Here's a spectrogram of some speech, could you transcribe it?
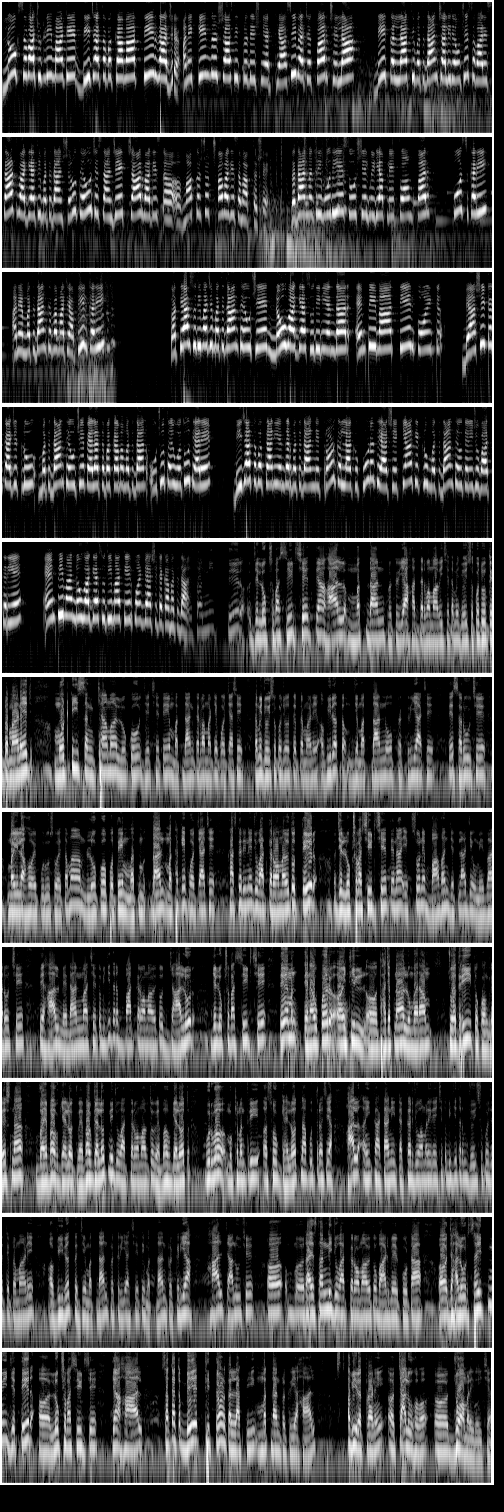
લોકસભા ચૂંટણી માટે બીજા તબક્કામાં તેર રાજ્ય અને કેન્દ્ર શાસિત પ્રદેશની અઠ્યાસી બેઠક પર છેલ્લા બે કલાકથી મતદાન ચાલી રહ્યું છે. સવારે સાત વાગ્યાથી મતદાન શરૂ થયું, જે સાંજે ચાર વાગે માફ કરશો, છ વાગે સમાપ્ત થશે. પ્રધાનમંત્રી મોદીએ સોશિયલ મીડિયા પ્લેટફોર્મ પર પોસ્ટ કરી અને મતદાન કરવા માટે અપીલ કરી. તો અત્યાર સુધીમાં જે મતદાન થયું છે, નવ વાગ્યા સુધીની અંદર એમપીમાં તેર પોઈન્ટ બ્યાસી ટકા જેટલું મતદાન થયું છે. પહેલા તબક્કામાં મતદાન ઓછું થયું હતું, ત્યારે બીજા તબક્કાની અંદર મતદાનને ત્રણ કલાક પૂર્ણ થયા છે. ક્યાં કેટલું મતદાન થયું તેની જો વાત કરીએ, એમપીમાં નવ વાગ્યા સુધીમાં તેર પોઈન્ટ બ્યાસી ટકા મતદાન. તેર જે લોકસભા સીટ છે, ત્યાં હાલ મતદાન પ્રક્રિયા હાથ ધરવામાં આવી છે. તમે જોઈ શકો છો તે પ્રમાણે જ મોટી સંખ્યામાં લોકો જે છે તે મતદાન કરવા માટે પહોંચ્યા છે. તમે જોઈ શકો છો તે પ્રમાણે અવિરત જે મતદાનનો પ્રક્રિયા છે, તે શરૂ છે. મહિલા હોય, પુરુષ હોય, તમામ લોકો પોતે મત, મતદાન મથકે પહોંચ્યા છે. ખાસ કરીને જો વાત કરવામાં આવે તો તેર જે લોકસભા સીટ છે, તેના એકસો બાવન જેટલા જે ઉમેદવારો છે, તે હાલ મેદાનમાં છે. તો બીજી તરફ વાત કરવામાં આવે તો જાલોર જે લોકસભા સીટ છે. તે તેના ઉપર અહીંથી ભાજપના લુંબારામ ચૌધરી, તો કોંગ્રેસના વૈભવ ગેહલોત. વૈભવ ગેહલોતની જો વાત કરવામાં આવે તો વૈભવ ગેહલોત પૂર્વ મુખ્યમંત્રી અશોક ગેહલોતના પુત્ર છે. હાલ અહીં કાંટાની ટક્કર જોવા મળી રહી છે. તો બીજી તરફ જોઈ શકો છો તે પ્રમાણે અવિરત જે મતદાન પ્રક્રિયા છે તે મતદાન પ્રક્રિયા હાલ ચાલુ છે. રાજસ્થાનની જો વાત કરવામાં આવે તો બાડમેર, કોટા ઝાલોર સહિતની જે તેર લોકસભા સીટ છે, ત્યાં હાલ સતત બેથી ત્રણ કલાકથી મતદાન પ્રક્રિયા હાલ અવિરતપણે ચાલુ હોવા જોવા મળી રહી છે.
